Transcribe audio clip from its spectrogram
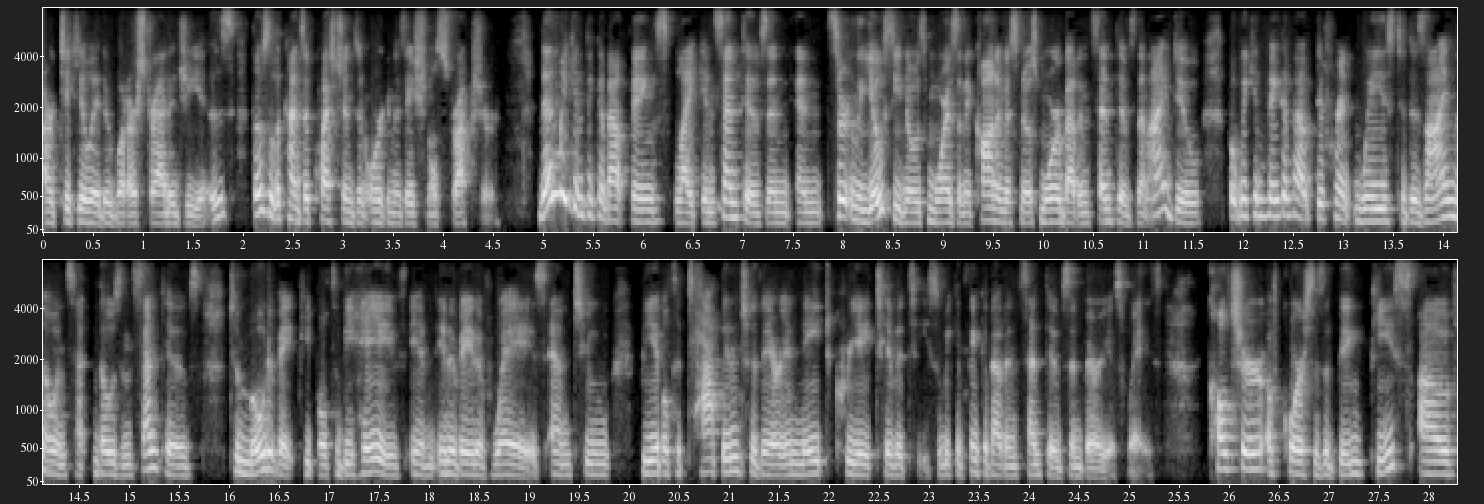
articulated what our strategy is. Those are the kinds of questions in organizational structure. Then we can think about things like incentives, and, and certainly Yossi knows more as an economist, knows more about incentives than I do, but we can think about different ways to design those, those incentives to motivate people to behave in innovative ways and to be able to tap into their innate creativity. So we can think about incentives in various ways. Culture, of course, is a big piece of,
